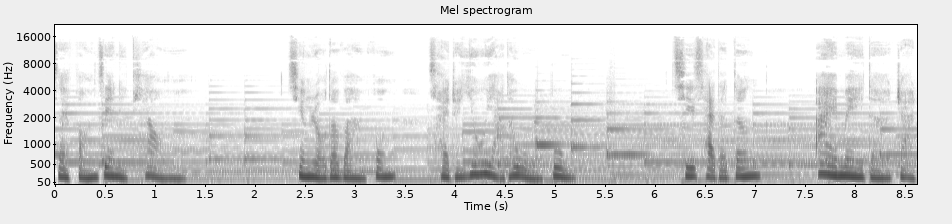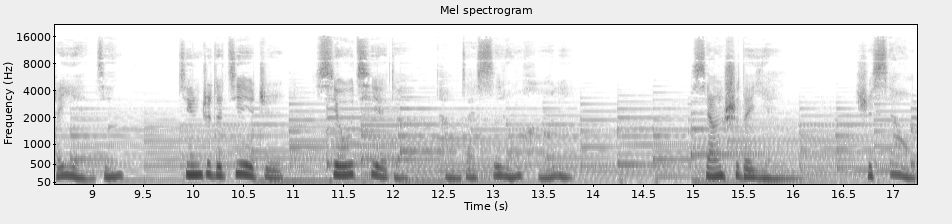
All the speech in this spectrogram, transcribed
在房间里跳跃。轻柔的晚风踩着优雅的舞步，七彩的灯暧昧地眨着眼睛，精致的戒指羞怯地躺在丝绒盒里。相视的眼是笑的，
